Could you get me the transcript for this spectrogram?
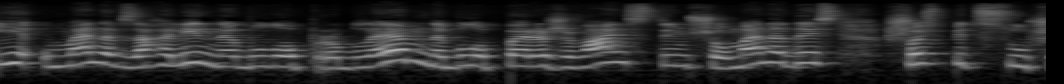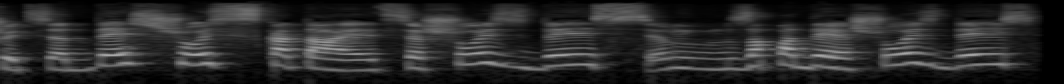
І у мене взагалі не було проблем, не було переживань з тим, що у мене десь щось підсушиться, десь щось скатається, щось десь ем, западе, щось десь,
